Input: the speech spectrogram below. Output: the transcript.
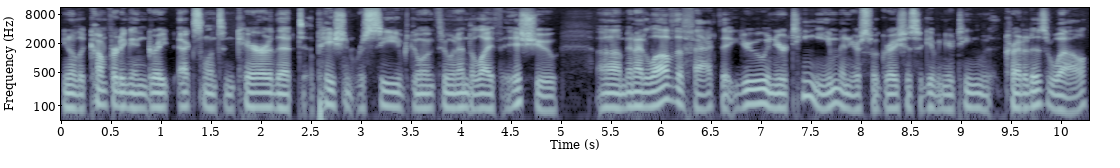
you know, the comforting and great excellence and care that a patient received going through an end of life issue. Um, and I love the fact that you and your team, and you're so gracious at giving your team credit as well,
